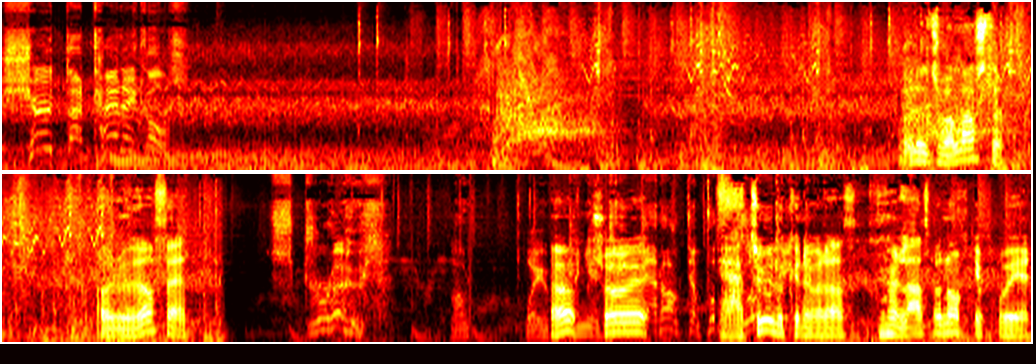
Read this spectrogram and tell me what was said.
Shoot the tentacles! Oh, dit is wel lastig. Oh, dat is wel vet. Struth. Oh, sorry. Ja, tuurlijk kunnen we dat. Laten we nog een keer proberen.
